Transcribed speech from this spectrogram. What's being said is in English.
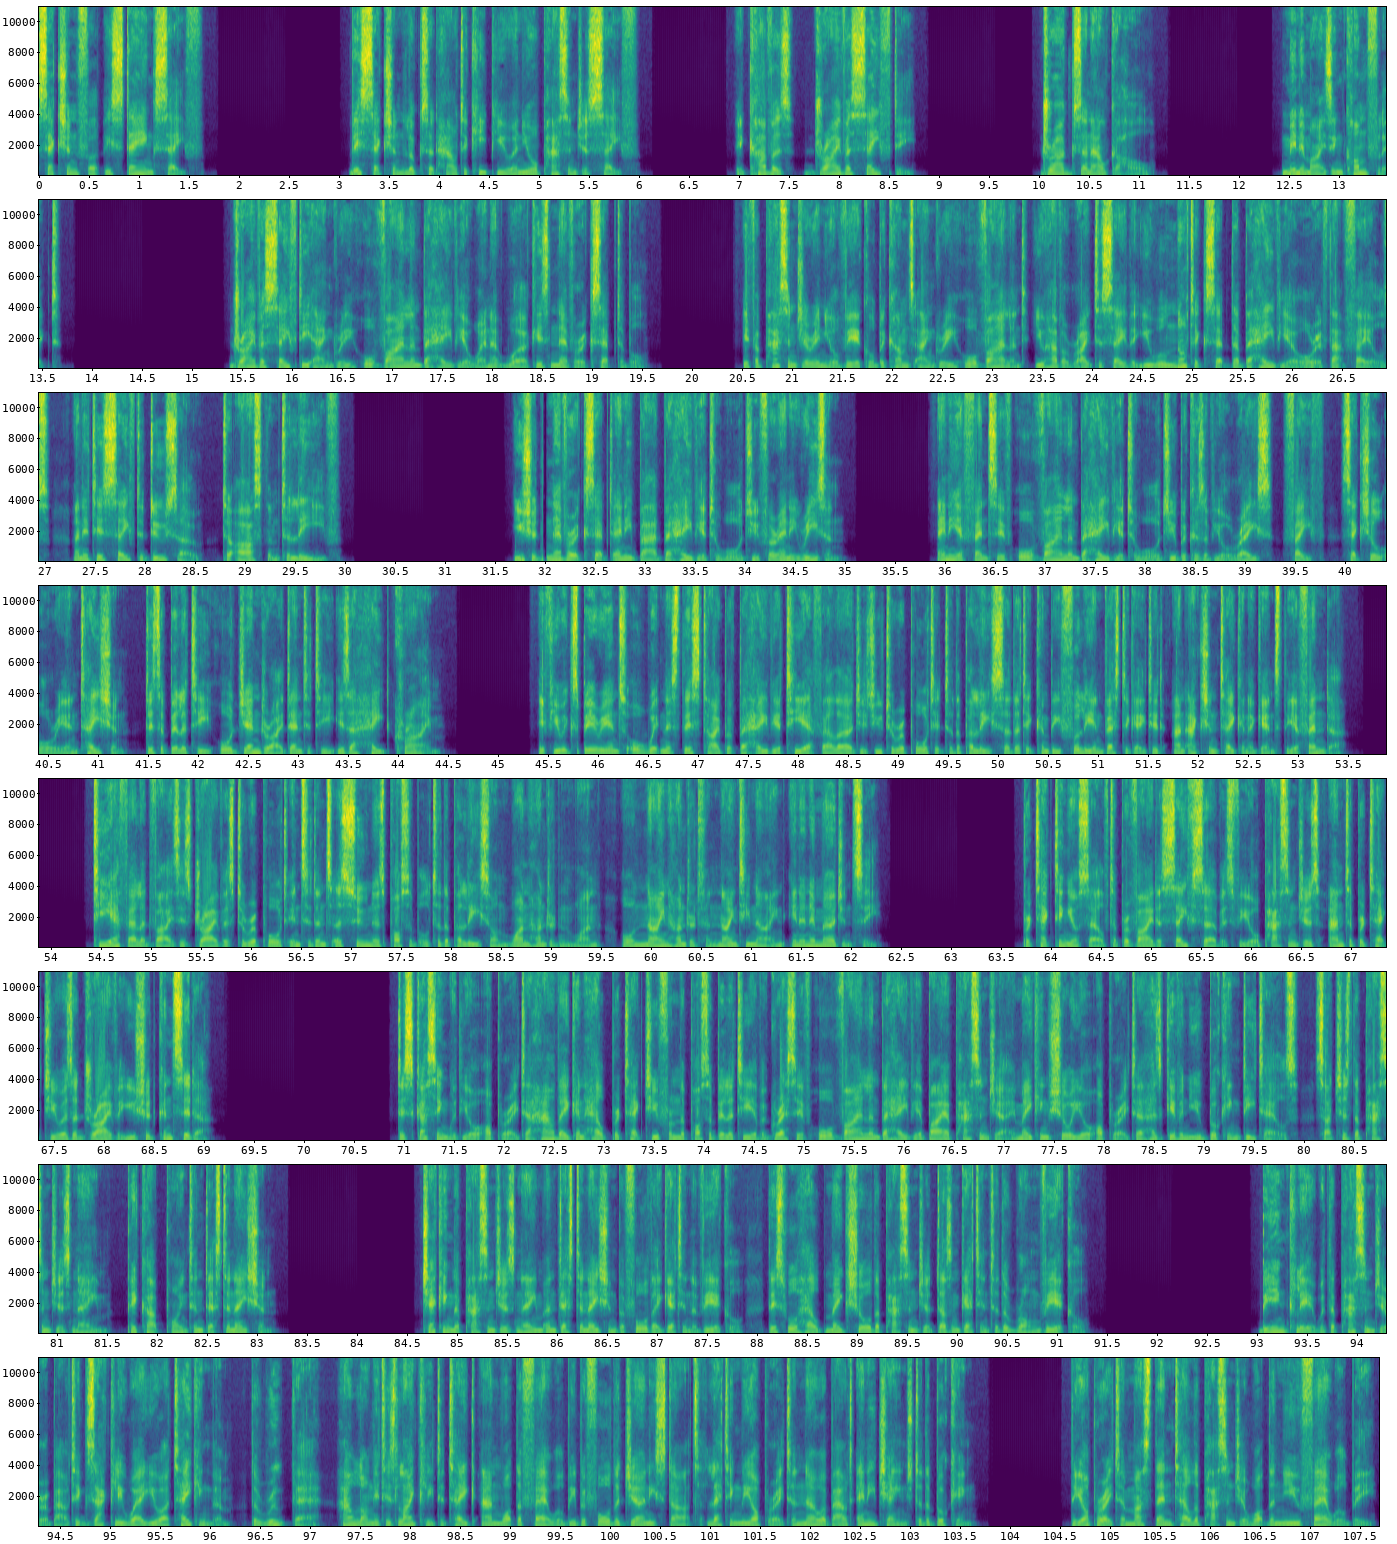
Section 4 is Staying Safe. This section looks at how to keep you and your passengers safe. It covers driver safety, drugs and alcohol, minimizing conflict, driver safety angry or violent behavior when at work is never acceptable. If a passenger in your vehicle becomes angry or violent, you have a right to say that you will not accept that behavior or if that fails, and it is safe to do so, to ask them to leave. You should never accept any bad behavior towards you for any reason. Any offensive or violent behavior towards you because of your race, faith, sexual orientation, disability, or gender identity is a hate crime. If you experience or witness this type of behavior, TFL urges you to report it to the police so that it can be fully investigated and action taken against the offender. TFL advises drivers to report incidents as soon as possible to the police on 101 or 999 in an emergency. Protecting yourself to provide a safe service for your passengers and to protect you as a driver you should consider. Discussing with your operator how they can help protect you from the possibility of aggressive or violent behavior by a passenger making sure your operator has given you booking details, such as the passenger's name, pickup point and destination. Checking the passenger's name and destination before they get in the vehicle, this will help make sure the passenger doesn't get into the wrong vehicle. Being clear with the passenger about exactly where you are taking them, the route there, how long it is likely to take and what the fare will be before the journey starts letting the operator know about any change to the booking. The operator must then tell the passenger what the new fare will be,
